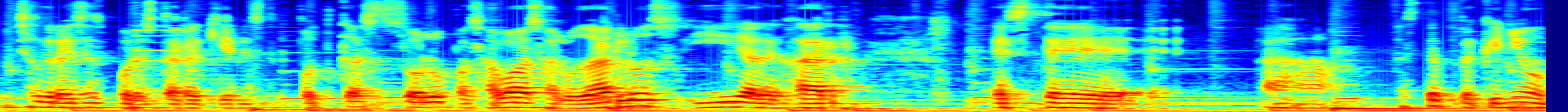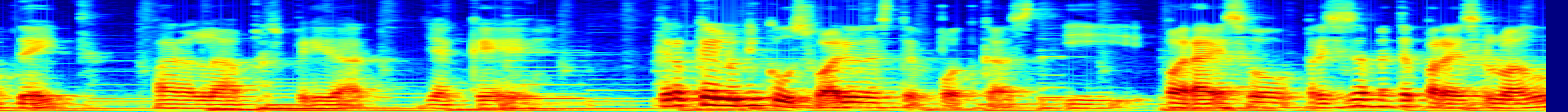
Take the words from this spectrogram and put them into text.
muchas gracias por estar aquí en este podcast. Solo pasaba a saludarlos y a dejar este, este pequeño update para la prosperidad, ya que creo que el único usuario de este podcast y para eso, precisamente para eso lo hago,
